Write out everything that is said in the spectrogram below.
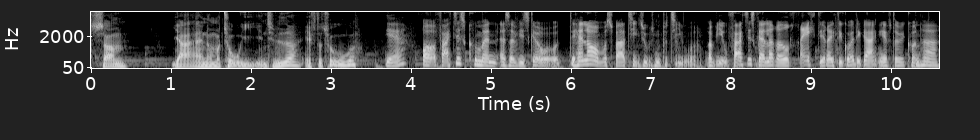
som jeg er nummer to i indtil videre efter to uger. Ja, og faktisk kunne man, altså vi skal jo, det handler om at spare 10.000 på 10 uger, og vi er jo faktisk allerede rigtig, rigtig godt i gang, efter vi kun har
